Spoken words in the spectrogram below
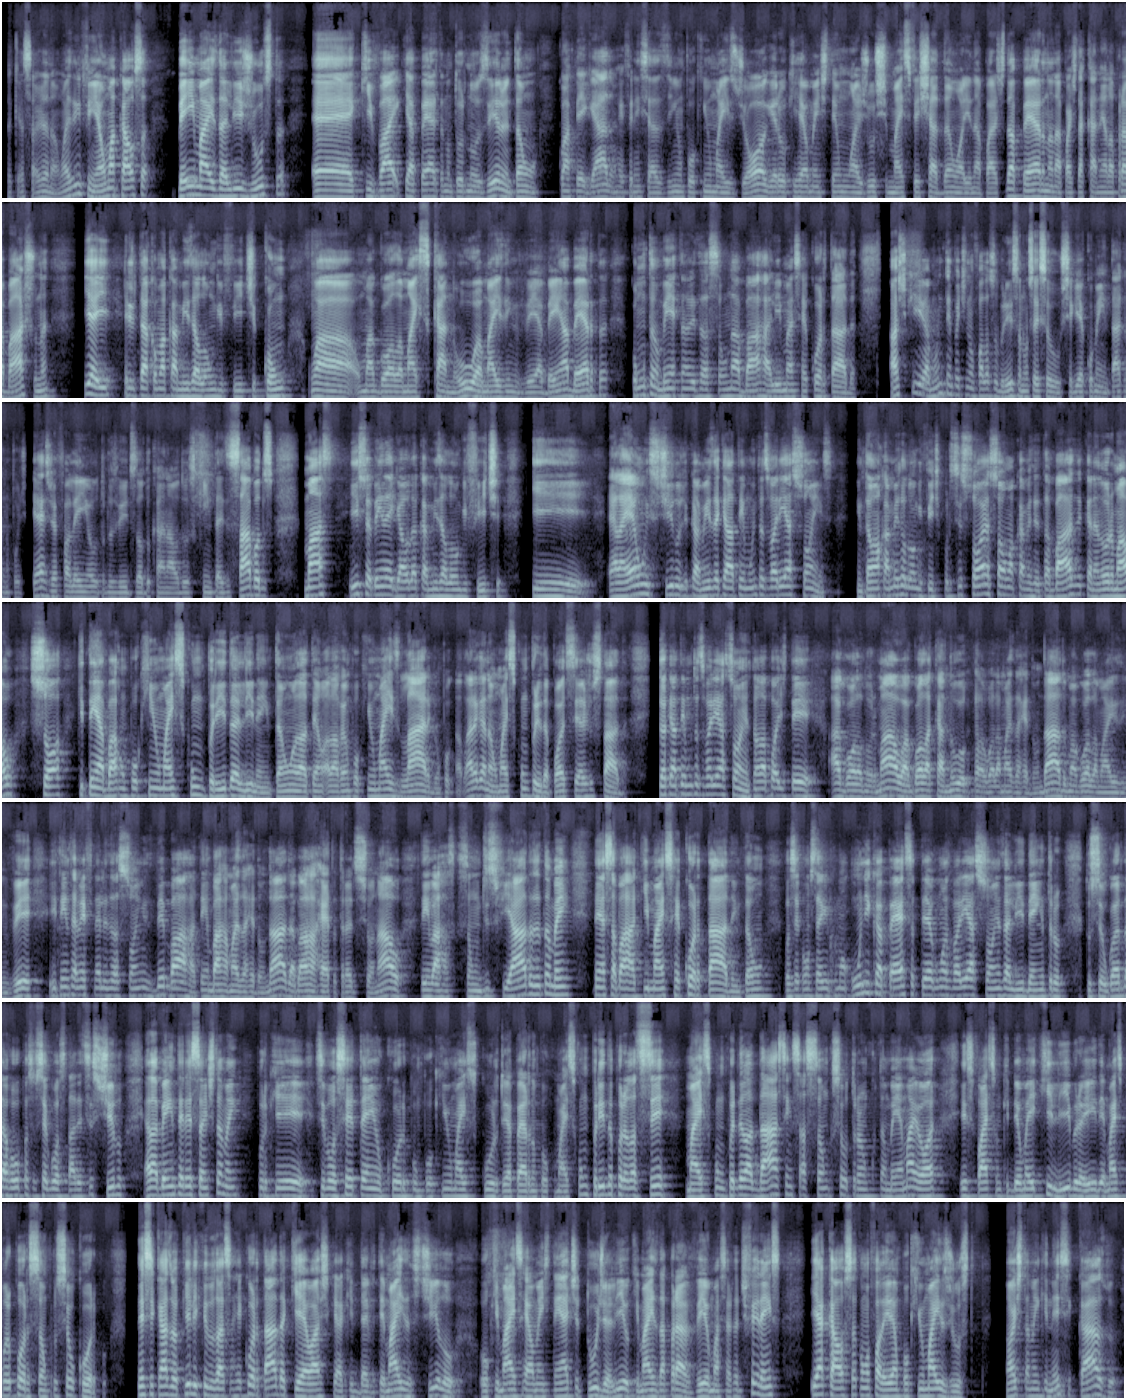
Isso aqui é sarja não, mas enfim, é uma calça bem mais ali justa, é, que vai que aperta no tornozelo, então com a pegada, um referenciazinho um pouquinho mais jogger, ou que realmente tem um ajuste mais fechadão ali na parte da perna, na parte da canela para baixo, né? E aí ele tá com uma camisa long fit com uma, uma gola mais canoa, mais em veia bem aberta, com também a finalização na barra ali mais recortada. Acho que há muito tempo a gente não fala sobre isso, eu não sei se eu cheguei a comentar aqui no podcast, já falei em outros vídeos lá do canal dos quintas e sábados, mas isso é bem legal da camisa long fit, que ela é um estilo de camisa que ela tem muitas variações. Então a camisa long fit por si só é só uma camiseta básica, né, normal, só que tem a barra um pouquinho mais comprida ali, né? Então ela, tem, ela vai um pouquinho mais larga, um pouco, larga não, mais comprida, pode ser ajustada. Só que ela tem muitas variações. Então ela pode ter a gola normal, a gola canoa, aquela gola mais arredondada, uma gola mais em V. E tem também finalizações de barra. Tem barra mais arredondada, barra reta tradicional, tem barras que são desfiadas e também tem essa barra aqui mais recortada. Então você consegue com uma única peça ter algumas variações ali dentro do seu guarda-roupa. Se você gostar desse estilo, ela é bem interessante também porque se você tem o corpo um pouquinho mais curto e a perna um pouco mais comprida, por ela ser mais comprida, ela dá a sensação que o seu tronco também é maior. Isso faz com que dê um equilíbrio aí, dê mais proporção para o seu corpo. Nesse caso aqui, ele quis usar essa recortada, que eu acho que aqui deve ter mais estilo, o que mais realmente tem atitude ali, o que mais dá para ver uma certa diferença. E a calça, como eu falei, é um pouquinho mais justa. Note também que nesse caso,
